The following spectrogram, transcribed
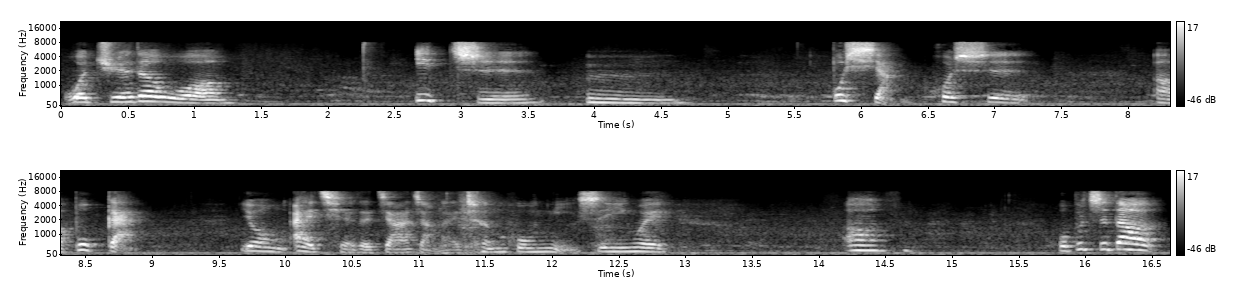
我觉得我一直嗯不想或是呃不敢用爱起来的家长来称呼你，是因为啊、呃我不知道，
